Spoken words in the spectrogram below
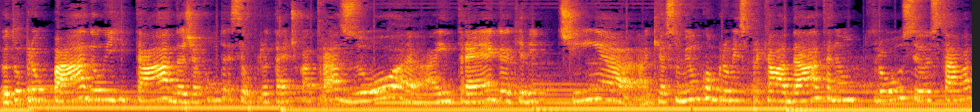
eu tô preocupada ou irritada, já aconteceu, o protético atrasou a entrega que ele tinha, que assumiu um compromisso para aquela data, não trouxe, eu estava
